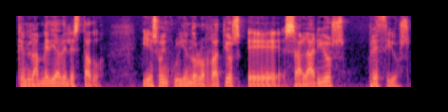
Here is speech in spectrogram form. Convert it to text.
que en la media del Estado. Y eso incluyendo los ratios eh, salarios-precios.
